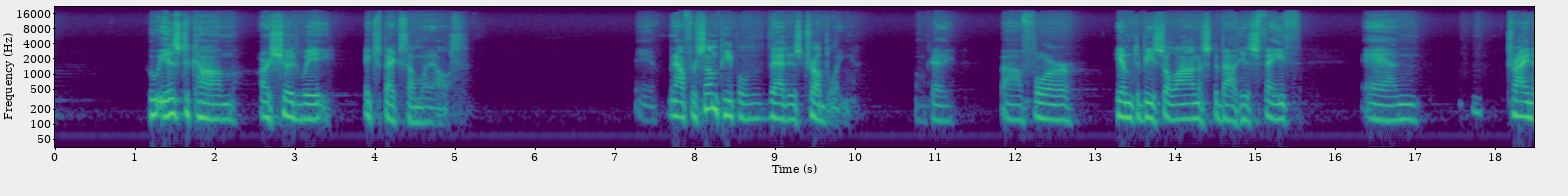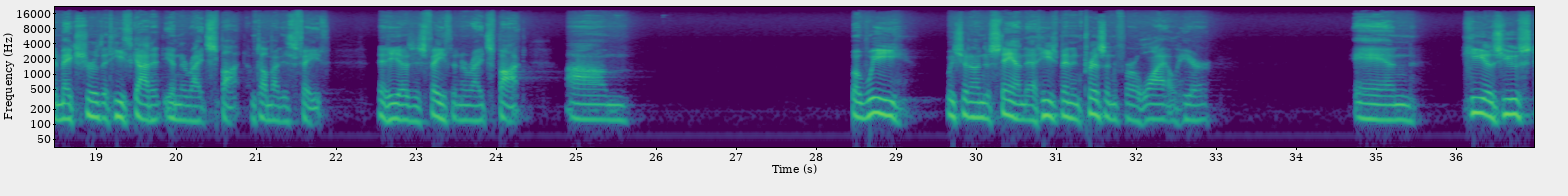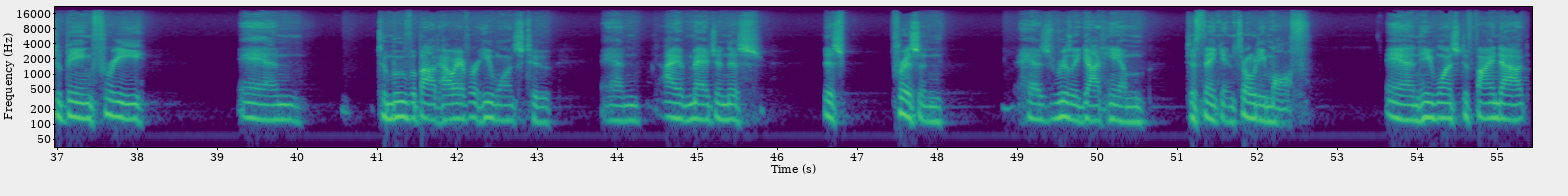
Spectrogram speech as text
who is to come, or should we expect someone else? Now, for some people, that is troubling, okay? Uh, for him to be so honest about his faith and trying to make sure that he's got it in the right spot. I'm talking about his faith, that he has his faith in the right spot. Um, but we, we should understand that he's been in prison for a while here. And he is used to being free and to move about however he wants to. And I imagine this, this prison has really got him to thinking, throwed him off. And he wants to find out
